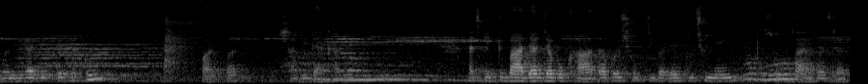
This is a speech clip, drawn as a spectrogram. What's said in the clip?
বন্ধুরা দেখতে থাকুন পরপর সবই দেখাবো। আজকে একটু বাজার যাব খাওয়া দাওয়া করে সবজি বাজার কিছু নেই। বাজার যাব।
